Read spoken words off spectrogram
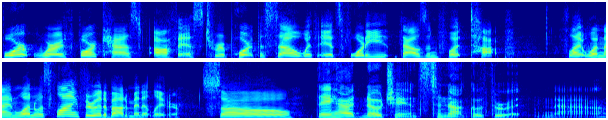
Fort Worth Forecast Office to report the cell with its 40,000 foot top. Flight 191 was flying through it about a minute later. So, they had no chance to not go through it. nah.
